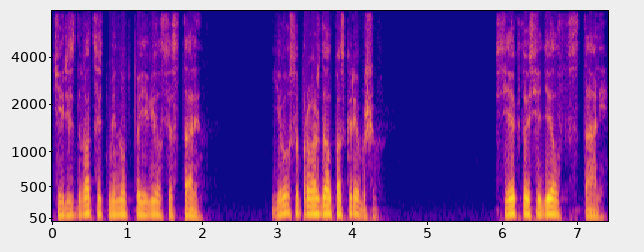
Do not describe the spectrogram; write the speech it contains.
Через 20 минут появился Сталин. Его сопровождал Поскребышев. Все, кто сидел, встали.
